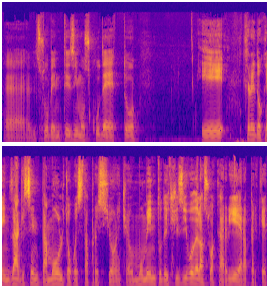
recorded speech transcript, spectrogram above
eh, il suo ventesimo scudetto. E credo che Inzaghi senta molto questa pressione, cioè un momento decisivo della sua carriera, perché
